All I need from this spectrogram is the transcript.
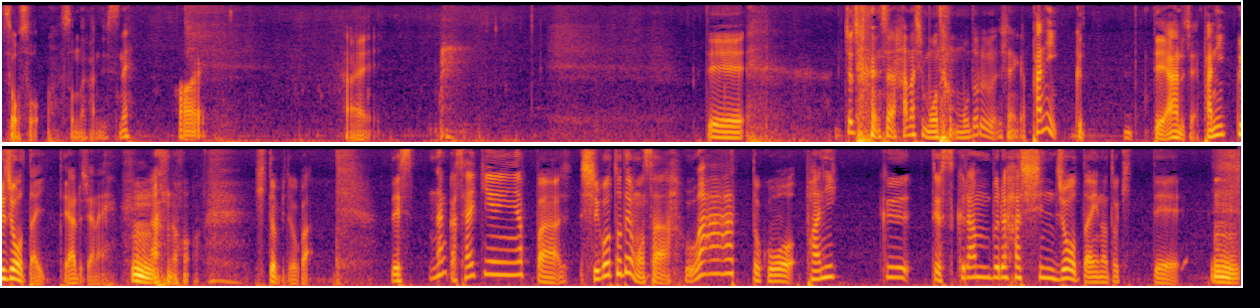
そうそう。そんな感じですね。はい。はい。で、ちょっとさ話戻る戻るじゃないか。パニックってあるじゃない。パニック状態ってあるじゃない。うん。あの、人々が。で、なんか最近やっぱ仕事でもさ、わーっとこう、パニックっていうスクランブル発信状態の時って、うん。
